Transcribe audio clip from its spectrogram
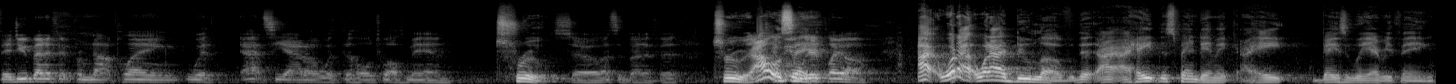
They do benefit from not playing with at Seattle with the whole 12th man, True. so that's a benefit. True. I would It'd be a say weird playoff. I what I what I do love that I, I hate this pandemic. I hate basically everything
